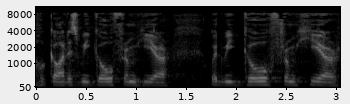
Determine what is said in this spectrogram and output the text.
Oh God, as we go from here, would we go from here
